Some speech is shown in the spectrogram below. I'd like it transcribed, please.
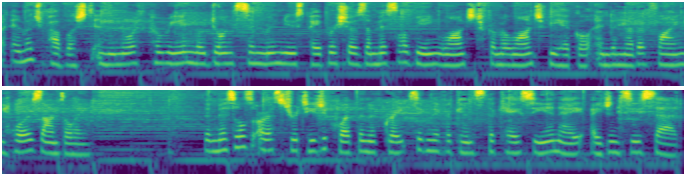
An image published in the North Korean Rodong Sinmun newspaper shows a missile being launched from a launch vehicle and another flying horizontally. The missiles are a strategic weapon of great significance, the KCNA agency said.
